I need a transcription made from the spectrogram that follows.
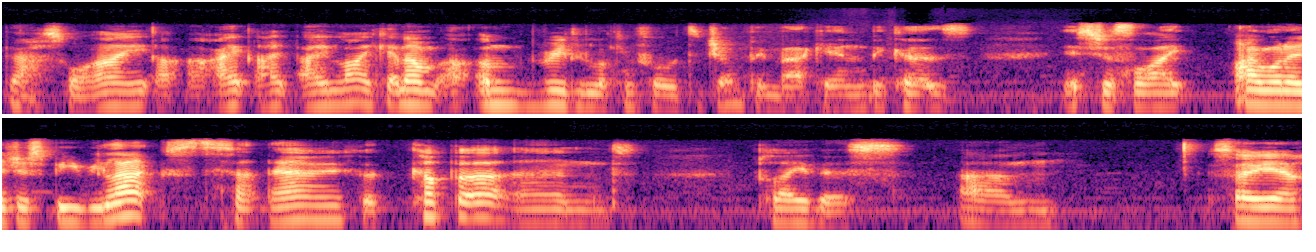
that's why I I, I, I like it. And I'm I'm really looking forward to jumping back in because it's just like I want to just be relaxed, sat down with a cuppa and play this. Um, so yeah,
